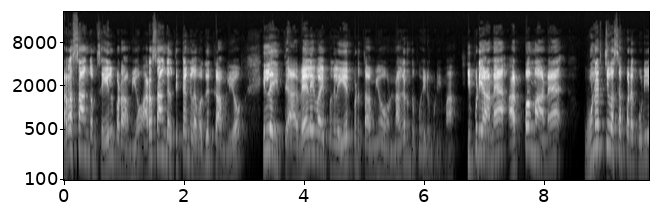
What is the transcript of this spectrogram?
அரசாங்கம் செயல்படாமையோ அரசாங்க திட்டங்களை வகுக்காமலையோ இல்லை வேலைவாய்ப்புகளை ஏற்படுத்தாமையோ நகர்ந்து போயிட முடியுமா? இப்படியான அற்பமான உணர்ச்சி வசப்படக்கூடிய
